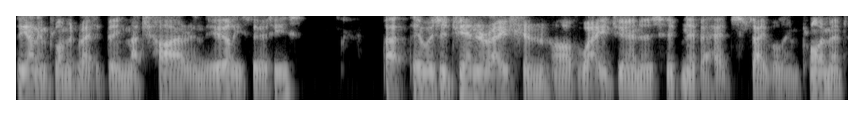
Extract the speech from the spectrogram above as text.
the unemployment rate had been much higher in the early 30s, but there was a generation of wage earners who'd never had stable employment.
